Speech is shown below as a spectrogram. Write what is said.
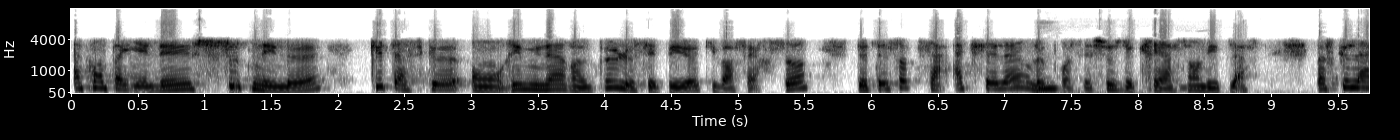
accompagnez-les, soutenez-le, quitte à ce qu'on rémunère un peu le CPE qui va faire ça, de telle sorte que ça accélère le mm. processus de création des places. Parce que la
